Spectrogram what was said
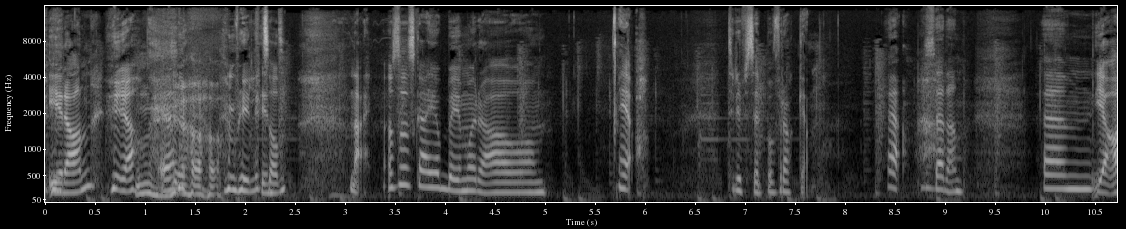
i Iran? Ja. Ja. Det blir litt Fint. sånn. Nei. Og så skal jeg jobbe i morgen og ja. Trivsel på frakken. Ja, se den. Um, ja,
